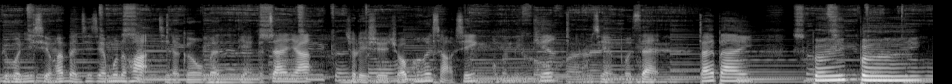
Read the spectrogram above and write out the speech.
如果你喜欢本期节目的话，记得给我们点个赞呀！这里是卓鹏和小新，我们明天不见不散，拜拜，拜拜。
